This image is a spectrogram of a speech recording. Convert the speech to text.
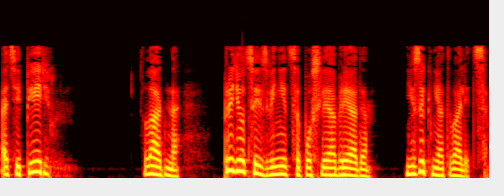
А теперь... Ладно, придется извиниться после обряда. Язык не отвалится.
